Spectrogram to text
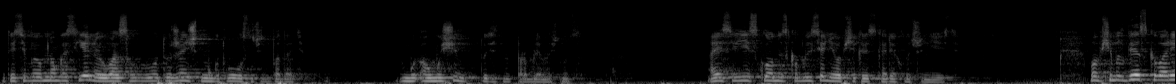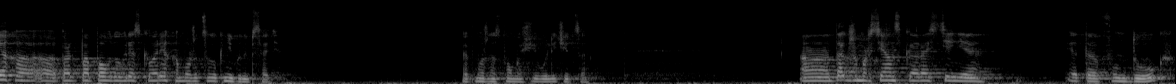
Вот если вы много съели, у вас вот у женщин могут волосы начать падать, а у мужчин, то есть проблемы начнутся. А если есть склонность к облысению, вообще грецкий орех лучше не есть. В общем, из грецкого ореха, а, по, по поводу грецкого ореха можно целую книгу написать. Как можно с помощью его лечиться. А, также марсианское растение – это фундук,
